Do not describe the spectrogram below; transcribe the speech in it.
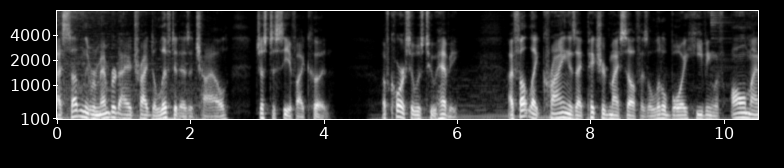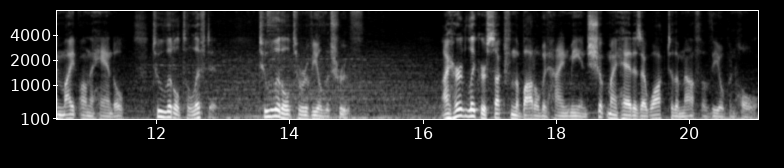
I suddenly remembered I had tried to lift it as a child, just to see if I could. Of course, it was too heavy. I felt like crying as I pictured myself as a little boy heaving with all my might on the handle, too little to lift it, too little to reveal the truth. I heard liquor sucked from the bottle behind me and shook my head as I walked to the mouth of the open hole.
